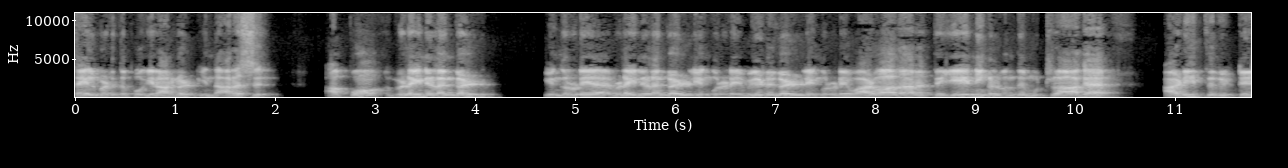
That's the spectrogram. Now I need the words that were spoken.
செயல்படுத்த போகிறார்கள் இந்த அரசு. அப்போ விளைநிலங்கள் எங்களுடைய விளைநிலங்கள் எங்களுடைய வீடுகள் எங்களுடைய வாழ்வாதாரத்தையே நீங்கள் வந்து முற்றாக அழித்துவிட்டு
